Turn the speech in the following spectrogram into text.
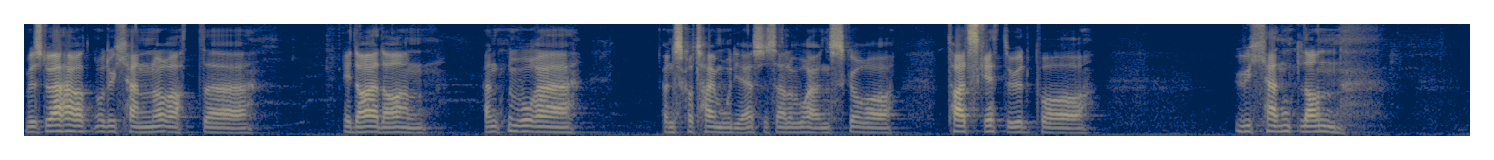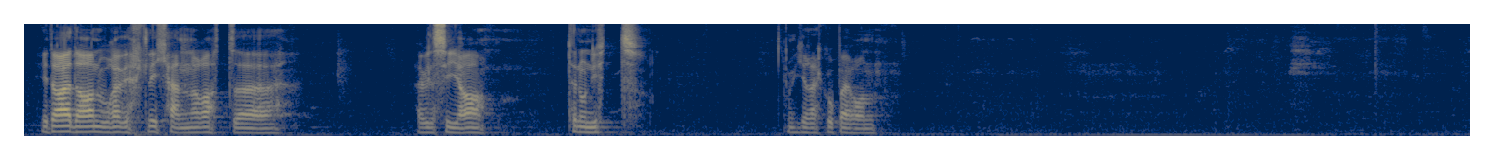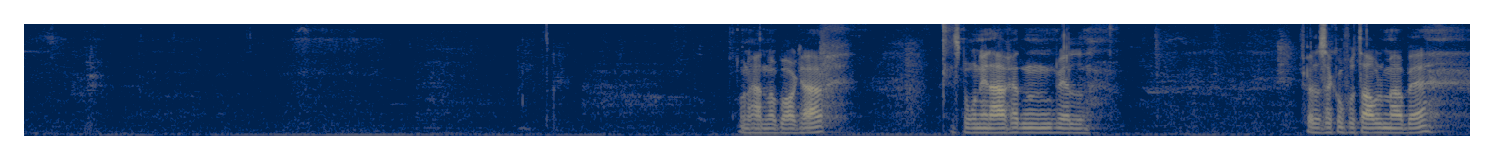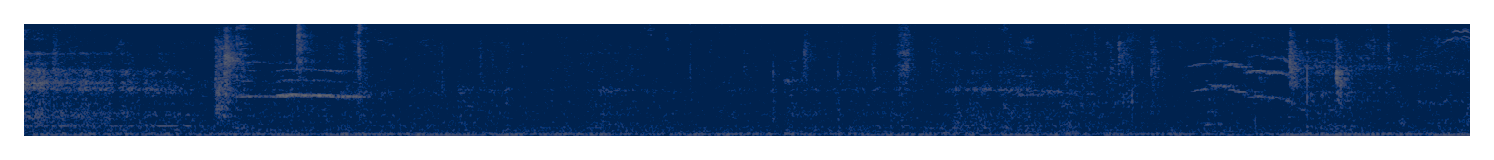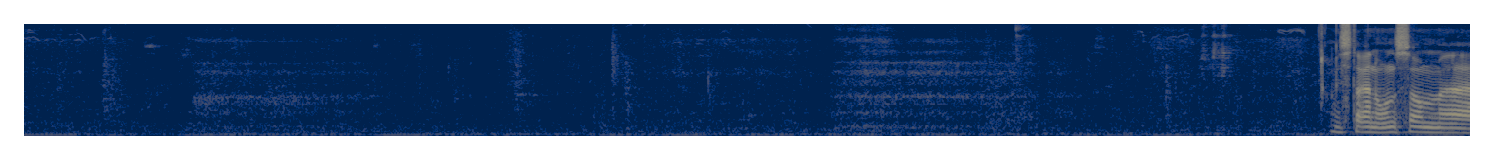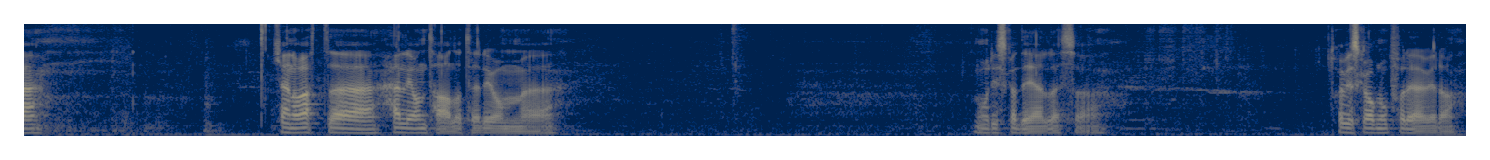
Hvis du er her og du kjenner at uh, i dag er dagen enten hvor jeg ønsker å ta imot Jesus, eller hvor jeg ønsker å ta et skritt ut på ukjent land I dag er dagen hvor jeg virkelig kjenner at uh, jeg vil si ja til noe nytt. Kan vi ikke rekke opp ei hånd? Hender bak her. Hvis noen i nærheten vil føle seg komfortabel med å be. Hvis det er noen som uh, kjenner at uh, Hellig Ånd taler til dem om uh, noe de skal dele, så tror jeg vi skal åpne opp for det òg i dag.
